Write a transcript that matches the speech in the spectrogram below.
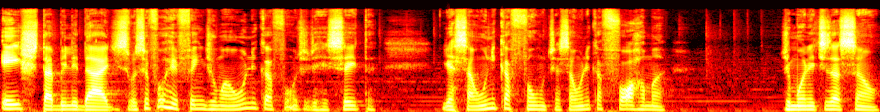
estabilidade. Se você for refém de uma única fonte de receita, e essa única fonte, essa única forma de monetização,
